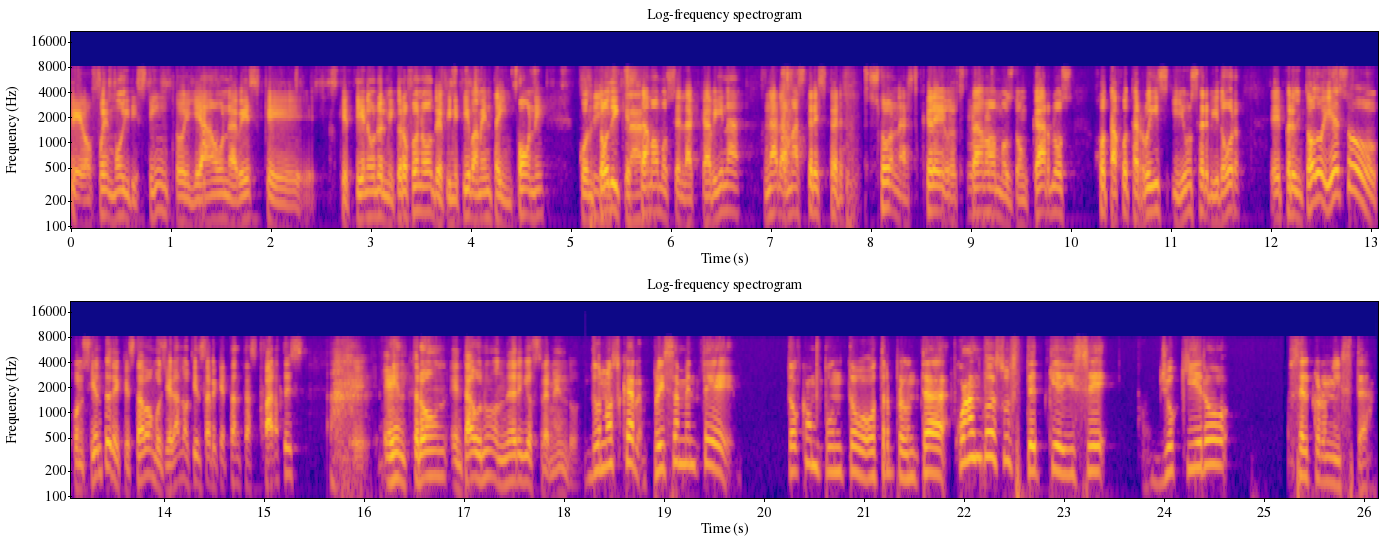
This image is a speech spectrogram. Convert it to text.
pero fue muy distinto. Ya una vez que, que tiene uno el micrófono, definitivamente impone. Con todo y que estábamos en la cabina, nada más tres personas, creo. Estábamos don Carlos, JJ Ruiz y un servidor. Eh, pero en todo y eso, consciente de que estábamos llegando a quién sabe qué tantas partes, eh, entró, entró en unos nervios tremendos. Don Oscar, precisamente toca un punto, otra pregunta. ¿Cuándo es usted que dice, yo quiero ser cronista?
